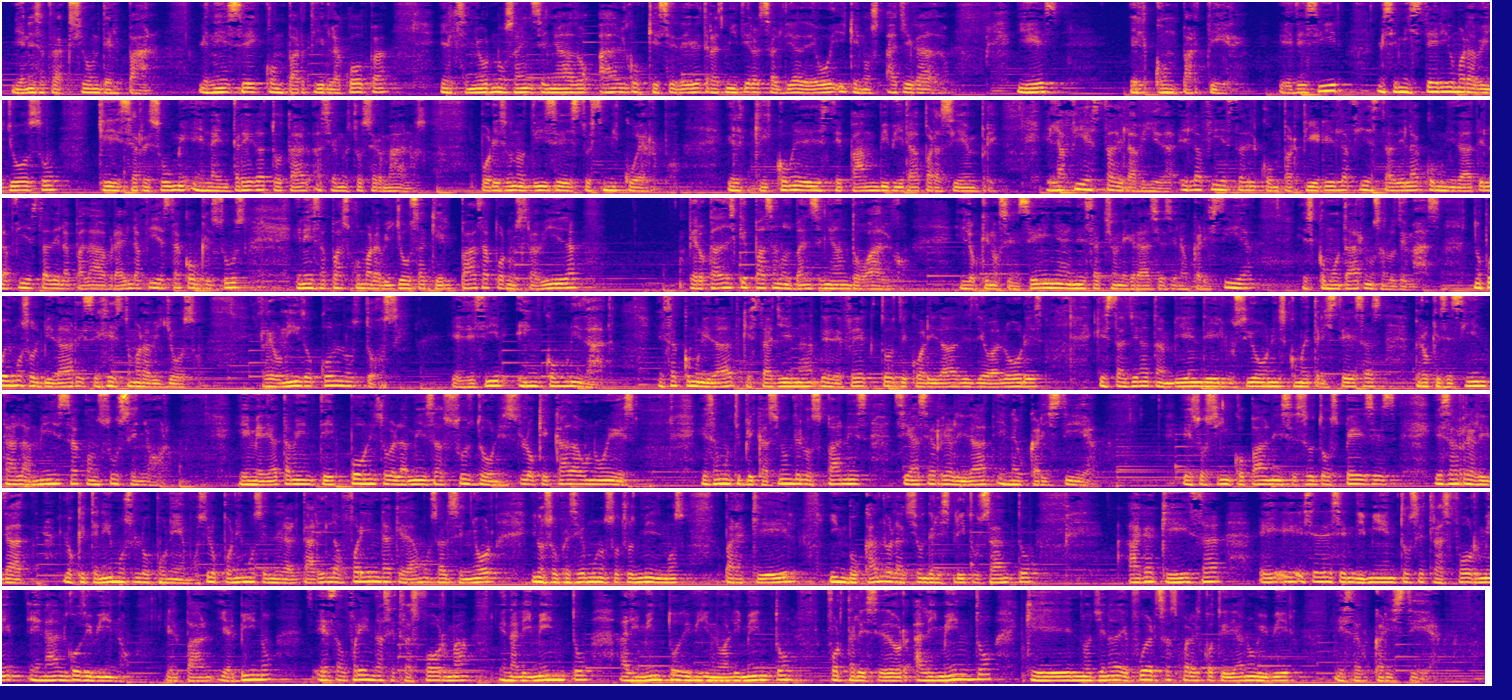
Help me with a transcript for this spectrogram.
Y en esa fracción del pan, en ese compartir la copa, el Señor nos ha enseñado algo que se debe transmitir hasta el día de hoy y que nos ha llegado. Y es el compartir es decir, ese misterio maravilloso que se resume en la entrega total hacia nuestros hermanos. Por eso nos dice, esto es mi cuerpo. El que come de este pan vivirá para siempre. Es la fiesta de la vida, es la fiesta del compartir, es la fiesta de la comunidad, es la fiesta de la palabra, es la fiesta con Jesús en esa Pascua maravillosa que Él pasa por nuestra vida, pero cada vez que pasa nos va enseñando algo. Y lo que nos enseña en esa acción de gracias en la Eucaristía es como darnos a los demás. No podemos olvidar ese gesto maravilloso, reunido con los doce, es decir, en comunidad. Esa comunidad que está llena de defectos, de cualidades, de valores, que está llena también de ilusiones como de tristezas, pero que se sienta a la mesa con su Señor. E inmediatamente pone sobre la mesa sus dones, lo que cada uno es. Esa multiplicación de los panes se hace realidad en la Eucaristía esos cinco panes, esos dos peces, esa realidad, lo que tenemos lo ponemos, lo ponemos en el altar, es la ofrenda que damos al Señor y nos ofrecemos nosotros mismos para que Él, invocando la acción del Espíritu Santo, haga que esa, eh, ese descendimiento se transforme en algo divino. El pan y el vino, esa ofrenda se transforma en alimento, alimento divino, alimento fortalecedor, alimento que nos llena de fuerzas para el cotidiano vivir, esa Eucaristía.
